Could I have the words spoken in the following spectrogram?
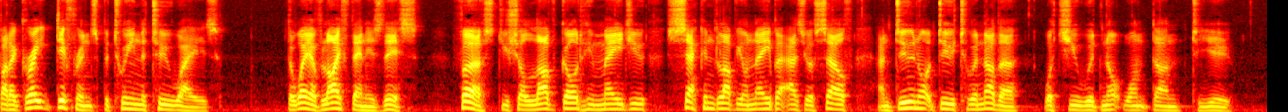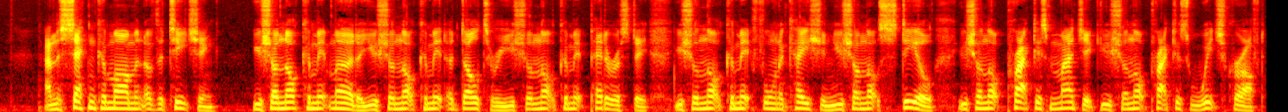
but a great difference between the two ways. The way of life then is this. First, you shall love God who made you. Second, love your neighbour as yourself, and do not do to another what you would not want done to you. And the second commandment of the teaching You shall not commit murder. You shall not commit adultery. You shall not commit pederasty. You shall not commit fornication. You shall not steal. You shall not practice magic. You shall not practice witchcraft.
